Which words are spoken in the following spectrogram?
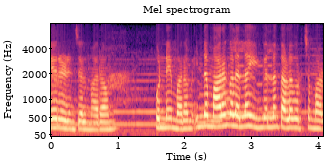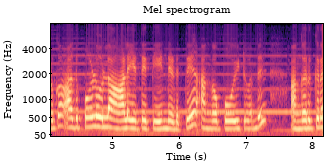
ஏரெழிஞ்சல் மரம் புன்னை மரம். இந்த மரங்கள் எல்லாம் எங்கெல்லாம் தலைவருச்சமாக இருக்கோ அது போல் உள்ள ஆலயத்தை தேர்ந்தெடுத்து அங்கே போயிட்டு வந்து அங்கே இருக்கிற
